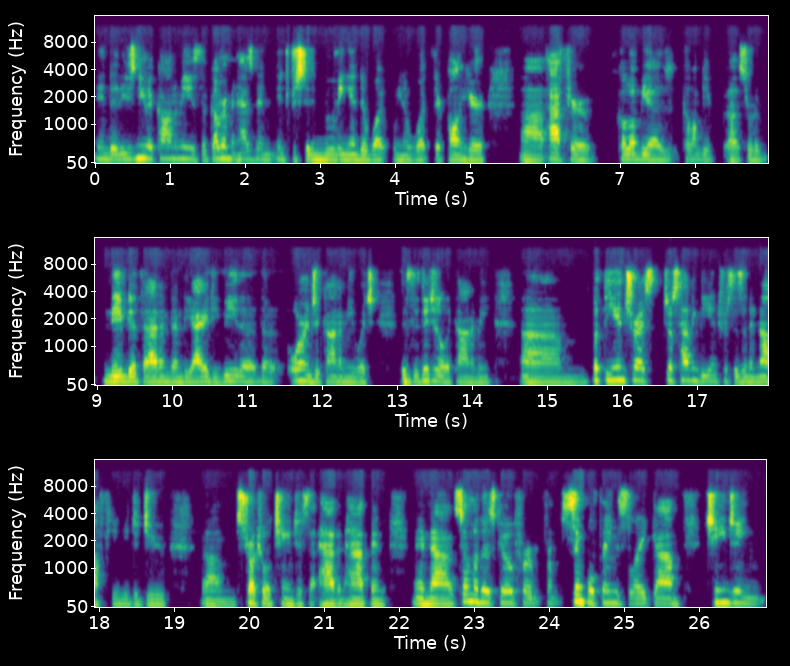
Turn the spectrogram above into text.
into these new economies. The government has been interested in moving into what you know what they're calling here uh, after Colombia Colombia uh, sort of named it that, and then the IADB, the the orange economy, which is the digital economy. Um, but the interest, just having the interest isn't enough. You need to do um, structural changes that haven't happened. And uh, some of those go for, from simple things like um, changing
